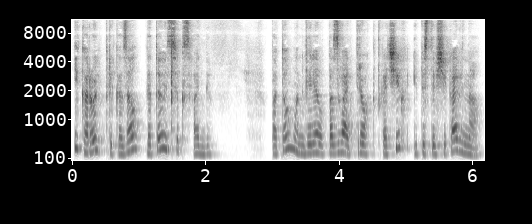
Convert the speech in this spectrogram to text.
И король приказал готовить все к свадьбе. Потом он велел позвать трех ткачих и поставщика вина.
